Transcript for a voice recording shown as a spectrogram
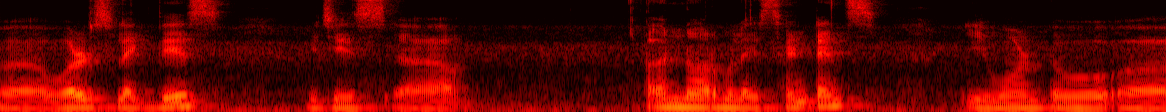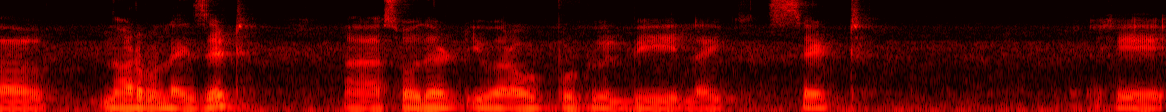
uh, words like this which is uh, normalized sentence. You want to uh, normalize it so that your output will be like set a,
